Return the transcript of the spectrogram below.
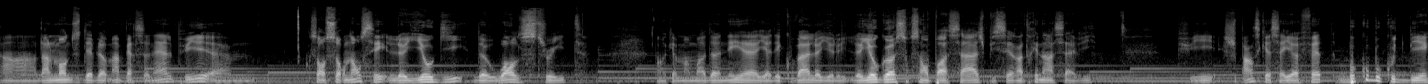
dans le monde du développement personnel. Puis, euh, son surnom, c'est le yogi de Wall Street. Donc, à un moment donné, il a découvert le, yoga sur son passage, puis c'est rentré dans sa vie. Puis je pense que ça y a fait beaucoup, beaucoup de bien.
